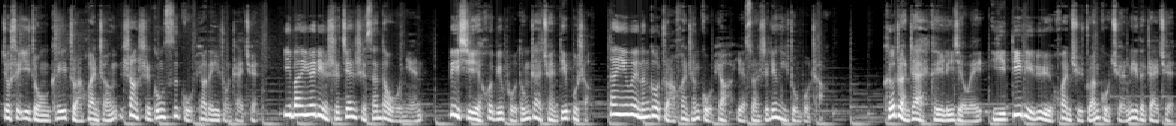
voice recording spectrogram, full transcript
就是一种可以转换成上市公司股票的一种债券，一般约定时间是三到五年。利息会比普通债券低不少，但因为能够转换成股票，也算是另一种补偿。可转债可以理解为以低利率换取转股权利的债券。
